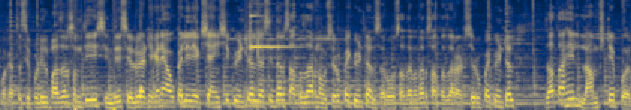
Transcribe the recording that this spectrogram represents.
बघा तसे पुढील बाजार समिती सिंधी सेलू या ठिकाणी अवकालेली एकशे ऐंशी क्विंटल जास्ती दर सात हजार नऊशे रुपये क्विंटल सर्वसाधारण दर सात हजार आठशे रुपये क्विंटल. जात आहे लांब स्टेपल.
